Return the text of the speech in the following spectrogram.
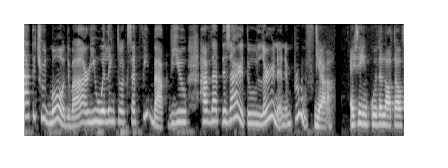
attitude mo, di ba? Are you willing to accept feedback? Do you have that desire to learn and improve? Yeah. I think with a lot of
